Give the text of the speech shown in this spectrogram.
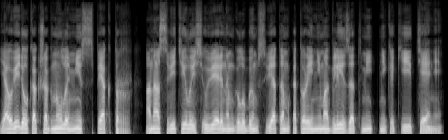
Я увидел, как шагнула мисс Спектр, она светилась уверенным голубым светом, который не могли затмить никакие тени.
